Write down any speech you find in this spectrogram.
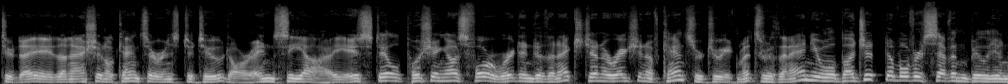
Today, the National Cancer Institute, or NCI, is still pushing us forward into the next generation of cancer treatments with an annual budget of over $7 billion.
